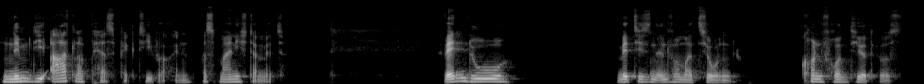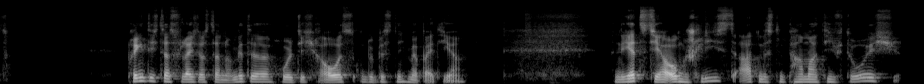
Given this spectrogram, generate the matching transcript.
nimm die Adlerperspektive ein. Was meine ich damit? Wenn du mit diesen Informationen konfrontiert wirst, bringt dich das vielleicht aus deiner Mitte, holt dich raus und du bist nicht mehr bei dir. Wenn du jetzt die Augen schließt, atmest ein paar Mal tief durch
